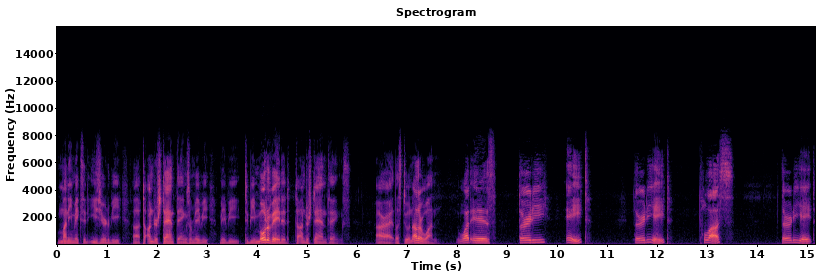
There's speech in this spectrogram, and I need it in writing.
money makes it easier to be uh, to understand things, or maybe maybe to be motivated to understand things. All right, let's do another one what is 38, 38 plus 38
